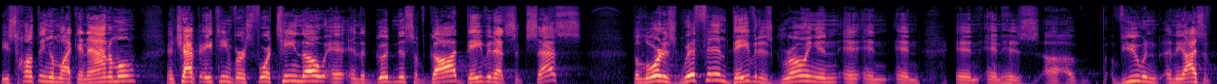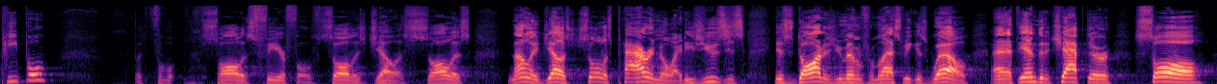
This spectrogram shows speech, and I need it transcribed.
He's hunting him like an animal. In chapter 18, verse 14, though, in the goodness of God, David has success. The Lord is with him. David is growing in, in, in, in, in his uh, view in, in the eyes of people. But Saul is fearful. Saul is jealous. Saul is not only jealous, Saul is paranoid. He's used his, his daughters, you remember from last week as well. And at the end of the chapter, Saul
